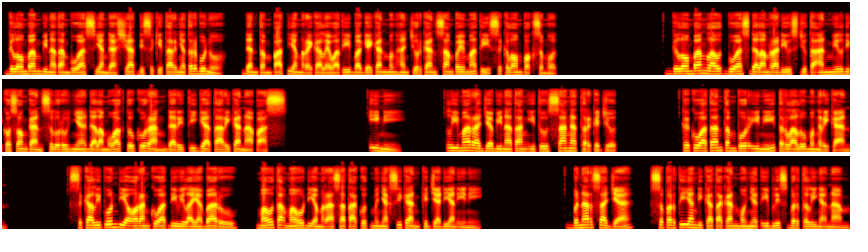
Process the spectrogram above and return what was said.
gelombang binatang buas yang dahsyat di sekitarnya terbunuh, dan tempat yang mereka lewati bagaikan menghancurkan sampai mati sekelompok semut. Gelombang laut buas dalam radius jutaan mil dikosongkan seluruhnya dalam waktu kurang dari tiga tarikan napas. Ini. Lima Raja Binatang itu sangat terkejut. Kekuatan tempur ini terlalu mengerikan. Sekalipun dia orang kuat di wilayah baru, mau tak mau dia merasa takut menyaksikan kejadian ini. Benar saja, seperti yang dikatakan monyet iblis bertelinga enam.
